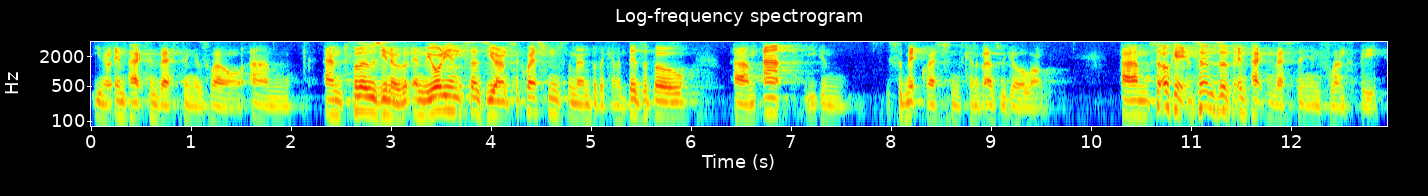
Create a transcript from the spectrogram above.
you know, impact investing as well. Um, and for those, you know, in the audience, as you answer questions, remember the kind of Bizzabo um, app. You can submit questions kind of as we go along. Um, so, okay, in terms of impact investing and philanthropy,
